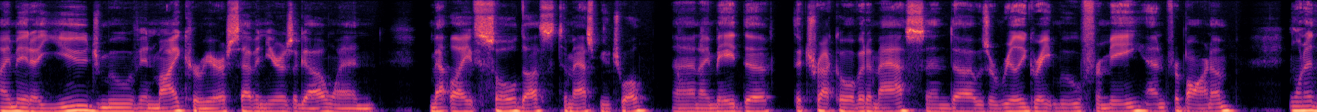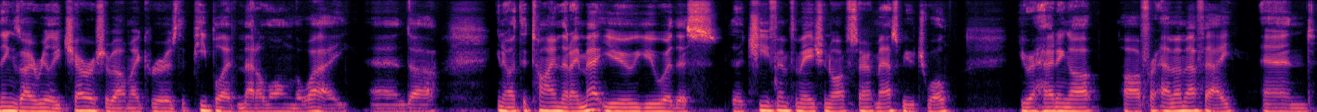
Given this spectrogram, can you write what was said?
I made a huge move in my career seven years ago when MetLife sold us to Mass Mutual, and I made the the trek over to Mass, and uh, it was a really great move for me and for Barnum one of the things I really cherish about my career is the people I've met along the way. And uh, you know, at the time that I met you, you were this the chief information officer at Mass Mutual. You were heading up uh, for MMFA, and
